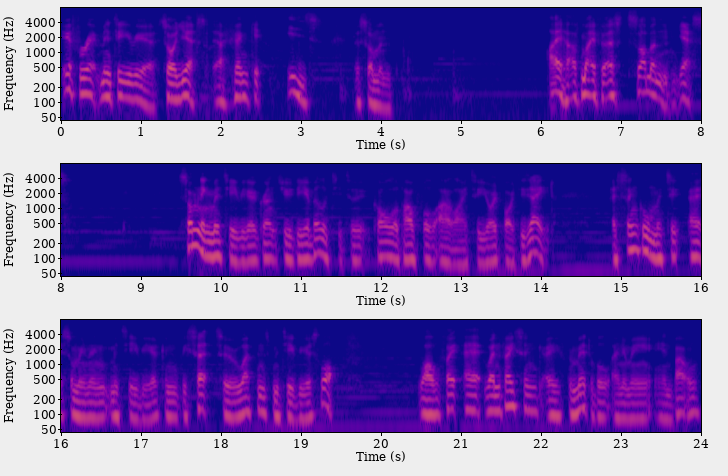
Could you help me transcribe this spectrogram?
Ifrit materia. So yes, I think it is a summon. I have my first summon, yes. Summoning materia grants you the ability to call a powerful ally to your party's aid. A single mate- uh, summoning materia can be set to a weapons materia slot. While fa- uh, when facing a formidable enemy in battle,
